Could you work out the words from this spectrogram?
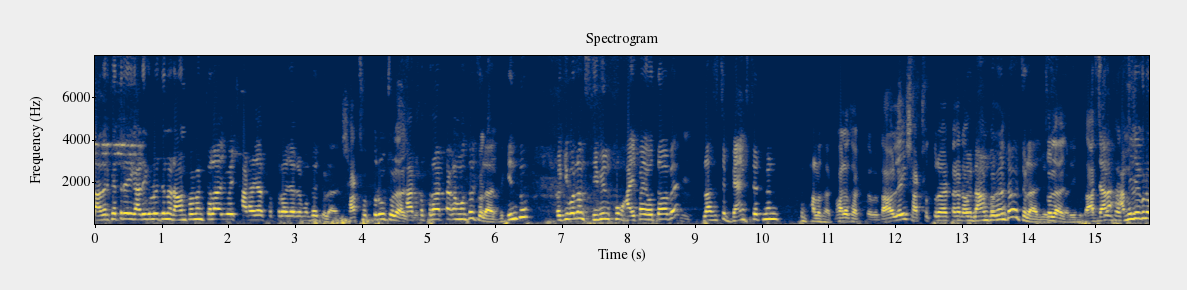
তাদের ক্ষেত্রে এই গাড়িগুলোর জন্য ডাউন পেমেন্ট চলে আসবে ওই ষাট হাজার সত্তর হাজারের মধ্যে চলে আসবে। ষাট সত্তরও চলে ষাট আসবে সত্তর হাজার টাকার মধ্যেও চলে আসবে। কিন্তু ওই কি বললাম সিভিল খুব হাইফাই হতে হবে প্লাস হচ্ছে ব্যাংক স্টেটমেন্ট খুব ভালো থাকবে। ভালো থাকতে হবে। তাহলেই ষাট সত্তর হাজার টাকা ডাউন পেমেন্টও চলে আসবে। চলে আসবে। আর যারা আমি যেগুলো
